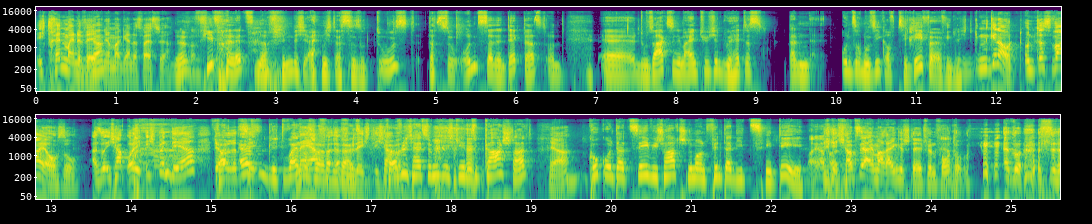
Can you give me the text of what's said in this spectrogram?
Ich trenne meine Welten Ja. immer gern, das weißt du ja. Ne? Viel verletzender finde ich eigentlich, dass du so tust, dass du uns dann entdeckt hast und äh, du sagst in dem einen Türchen, du hättest dann unsere Musik auf CD veröffentlicht. Genau, und das war ja auch so. Also ich habe euch, ich bin der, der eure C- Veröffentlicht, du weißt, naja, was veröffentlicht, veröffentlicht. heißt. Ich habe, veröffentlicht heißt für mich, ich gehe zu Karstadt, Ja. gucke unter C wie Chartschnummer und finde da die CD. Ja ich habe sie einmal reingestellt für ein Foto. Also es, äh,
